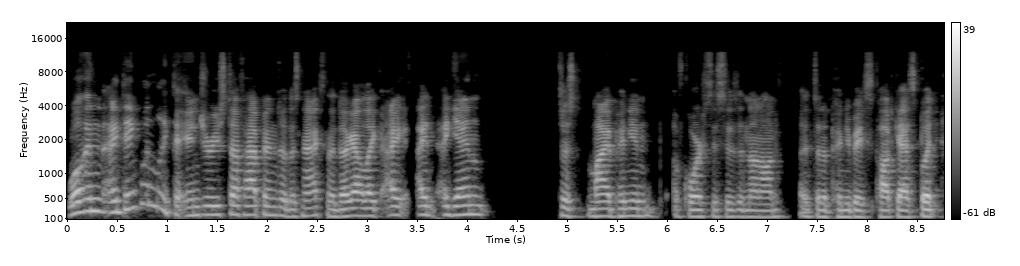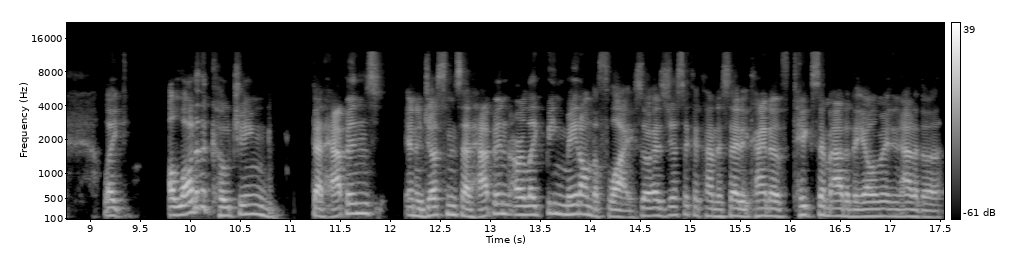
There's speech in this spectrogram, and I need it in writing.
Well, and I think when like the injury stuff happens or the snacks in the dugout, like I, I again, just my opinion. Of course, this is a non it's an opinion based podcast, but like a lot of the coaching that happens and adjustments that happen are like being made on the fly. So as Jessica kind of said, it kind of takes them out of the element and out of the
